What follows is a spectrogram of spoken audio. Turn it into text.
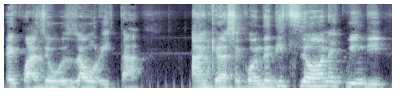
è quasi esaurita anche la seconda edizione, quindi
